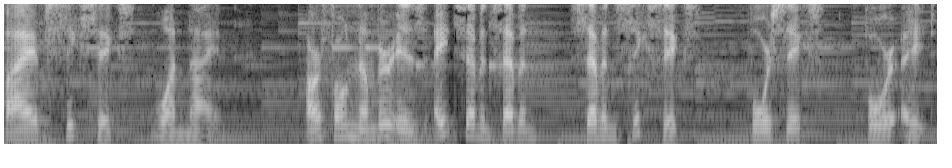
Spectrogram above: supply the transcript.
56619. Our phone number is 877 766 4648.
